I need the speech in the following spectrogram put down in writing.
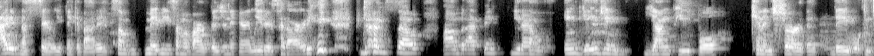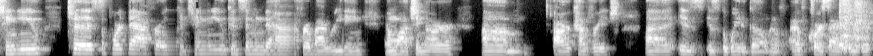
I didn't necessarily think about it. Some, maybe some of our visionary leaders had already done so. Um, but I think, you know, engaging young people can ensure that they will continue to support the Afro, continue consuming the Afro by reading and watching our, um, our coverage uh, is, is the way to go. And of, of course, I agree with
